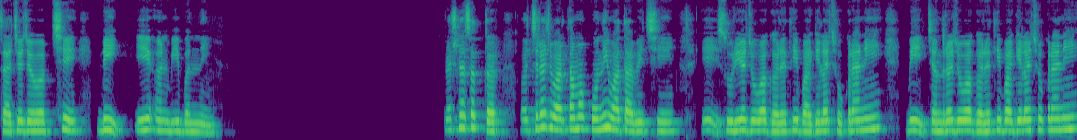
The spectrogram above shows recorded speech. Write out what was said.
સાચો જવાબ છે ડી, એ અને બી બંને. પ્રશ્ન સત્તર, અચરજ વાર્તામાં કોની વાત આવે છે? એ, સૂર્ય જોવા ઘરેથી ભાગેલા છોકરાની, બી, ચંદ્ર જોવા ઘરેથી ભાગેલા છોકરાની,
